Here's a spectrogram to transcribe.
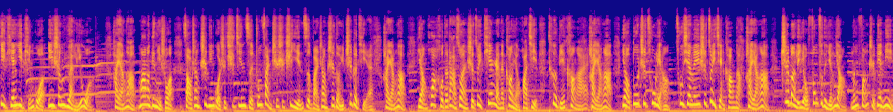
一天一苹果，医生远离我。”海洋啊，妈妈跟你说，早上吃苹果是吃金子，中饭吃是吃银子，晚上吃等于吃个铁。海洋啊，氧化后的大蒜是最天然的抗氧化剂，特别抗癌。海洋啊，要多吃粗粮，粗纤维是最健康的。海洋啊，芝麻里有丰富的营养，能防止便秘。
